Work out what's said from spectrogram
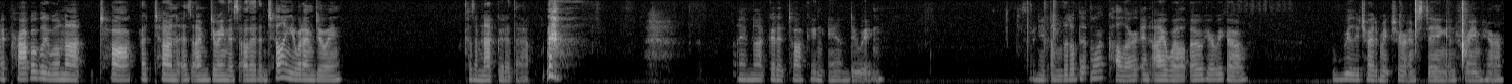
I probably will not talk a ton as I'm doing this other than telling you what I'm doing because I'm not good at that. I am not good at talking and doing. So I need a little bit more color and I will, oh, here we go. Really try to make sure I'm staying in frame here.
